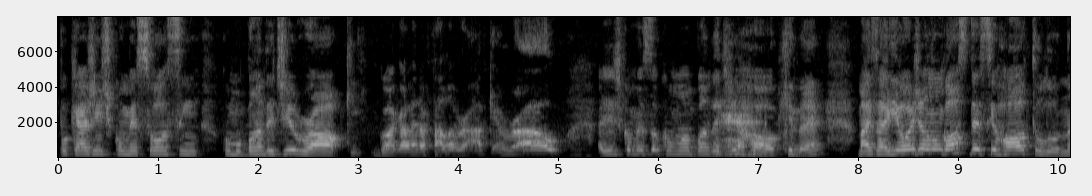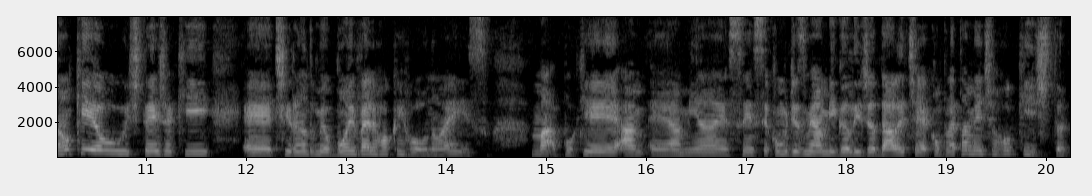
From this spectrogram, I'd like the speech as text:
porque a gente começou assim como banda de rock, igual a galera fala rock and roll a gente começou como uma banda de rock, né? Mas aí hoje eu não gosto desse rótulo, não que eu esteja aqui é, tirando meu bom e velho rock and roll, não é isso. Porque a, é, a minha essência, como diz minha amiga Lídia Dalet, é completamente rockista.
